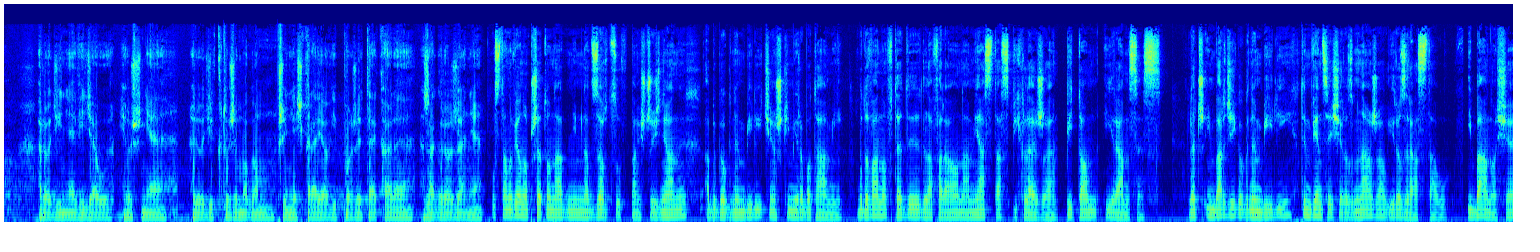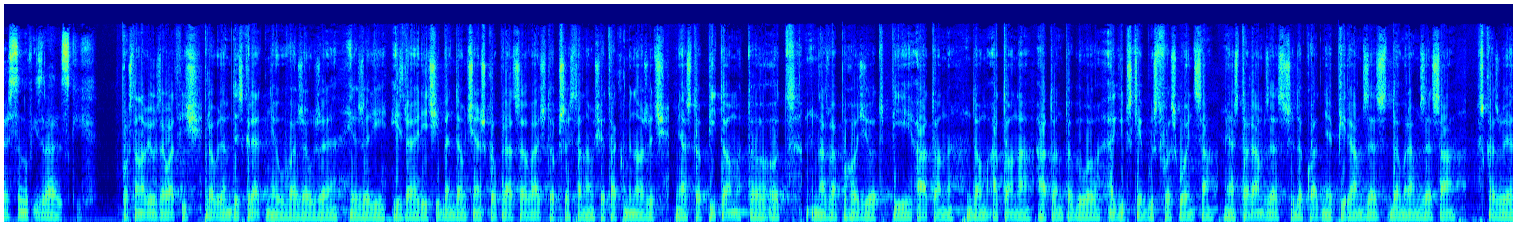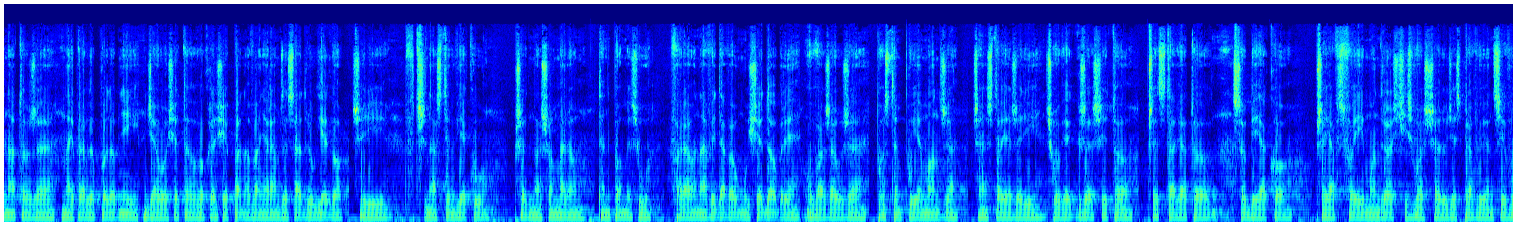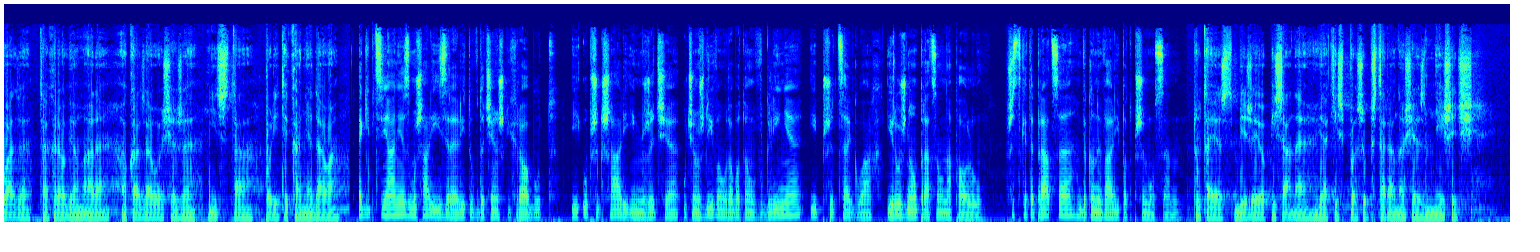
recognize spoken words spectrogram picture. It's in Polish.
rodzinie widział już nie ludzi, którzy mogą przynieść krajowi pożytek, ale zagrożenie. Ustanowiono przeto nad nim nadzorców pańszczyźnianych, aby go gnębili ciężkimi robotami. Budowano wtedy dla faraona miasta spichlerze, Pitom i Ramses. Lecz im bardziej go gnębili, tym więcej się rozmnażał i rozrastał. I bano się synów izraelskich. Postanowił załatwić problem dyskretnie. Uważał, że jeżeli Izraelici będą ciężko pracować, to przestaną się tak mnożyć. Miasto Pitom to od, nazwa pochodzi od Pi Aton, dom Atona. Aton to było egipskie bóstwo słońca. Miasto Ramzes, czy dokładnie Pi Ramzes, dom Ramzesa, wskazuje na to, że najprawdopodobniej działo się to w okresie panowania Ramzesa II, czyli w XIII wieku przed naszą erą. Ten pomysł faraona wydawał mu się dobry. Uważał, że postępuje mądrze. Często, jeżeli człowiek grzeszy, to przedstawia to sobie jako przejaw swojej mądrości, zwłaszcza ludzie sprawujący władzę tak robią, ale okazało się, że nic ta polityka nie dała. Egipcjanie zmuszali Izraelitów do ciężkich robót i uprzykrzali im życie uciążliwą robotą w glinie i przy cegłach i różną pracą na polu. Wszystkie te prace wykonywali pod przymusem. Tutaj jest bliżej opisane, w jaki sposób starano się zmniejszyć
